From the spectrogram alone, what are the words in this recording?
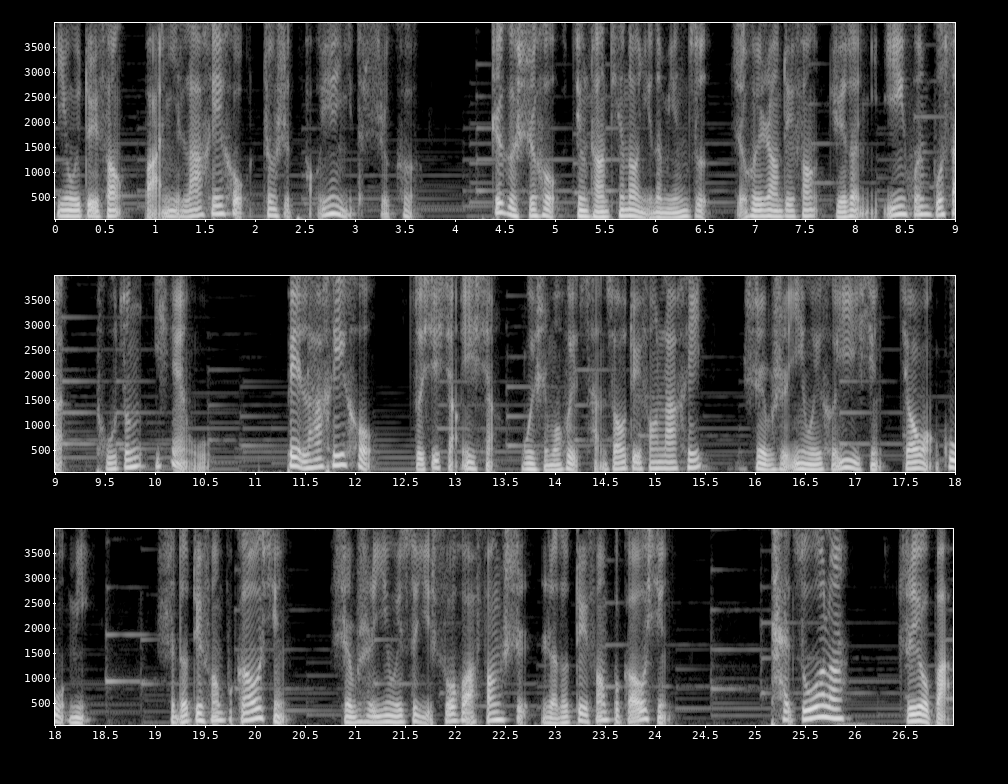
因为对方把你拉黑后，正是讨厌你的时刻。这个时候经常听到你的名字，只会让对方觉得你阴魂不散，徒增厌恶。被拉黑后，仔细想一想，为什么会惨遭对方拉黑？是不是因为和异性交往过密？使得对方不高兴，是不是因为自己说话方式惹得对方不高兴？太作了！只有把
